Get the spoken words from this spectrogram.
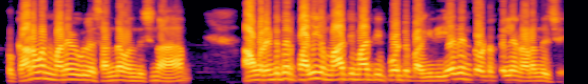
இப்போ கணவன் மனைவிக்குள்ள சண்டை வந்துச்சுன்னா அவங்க ரெண்டு பேர் பழிய மாத்தி மாத்தி போட்டுப்பாங்க. இது ஏதேன் தோட்டத்திலே நடந்துச்சு.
